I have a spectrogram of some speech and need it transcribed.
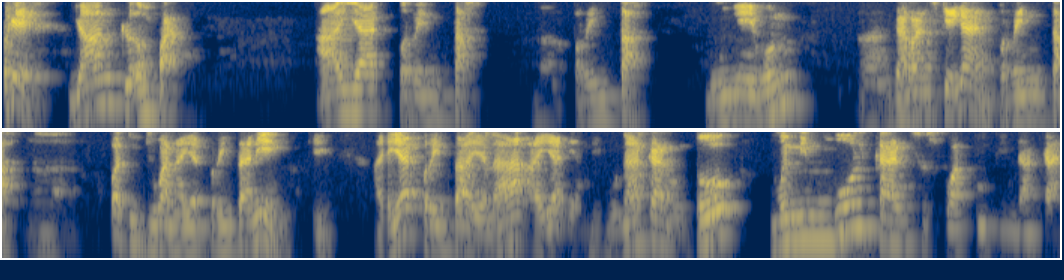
Okey, yang keempat. Ayat perintah. Perintah. Bunyi pun uh, garang sikit kan? Perintah. Uh, apa tujuan ayat perintah ni? Ayat perintah ialah ayat yang digunakan untuk menimbulkan sesuatu tindakan.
